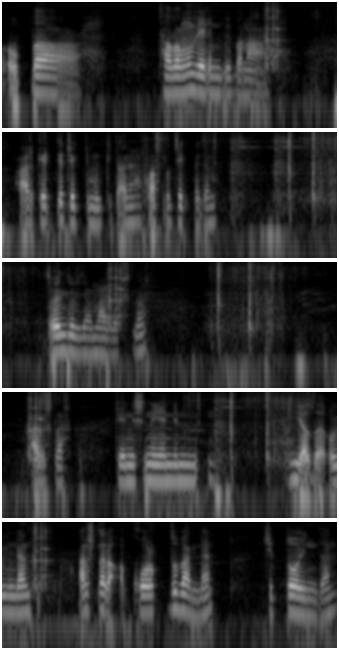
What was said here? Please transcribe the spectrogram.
Hoppa. Tavamı verin bir bana. Hareketle çektim iki tane. Faslı çekmedim. Öldüreceğim arkadaşlar. Arkadaşlar. Kendisini yendim ya da oyundan çık. Arkadaşlar korktu benden. Çıktı oyundan.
